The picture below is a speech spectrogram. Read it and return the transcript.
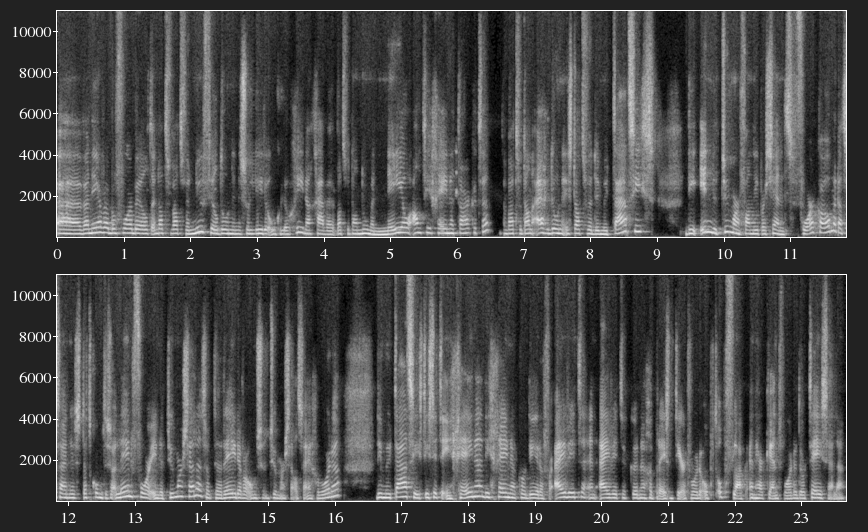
Uh, wanneer we bijvoorbeeld, en dat is wat we nu veel doen in de solide oncologie, dan gaan we wat we dan noemen neo-antigenen targeten. En wat we dan eigenlijk doen is dat we de mutaties die in de tumor van die patiënt voorkomen, dat, zijn dus, dat komt dus alleen voor in de tumorcellen. Dat is ook de reden waarom ze een tumorcel zijn geworden. Die mutaties die zitten in genen. Die genen coderen voor eiwitten. En eiwitten kunnen gepresenteerd worden op het oppervlak en herkend worden door T-cellen.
